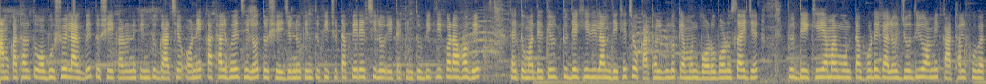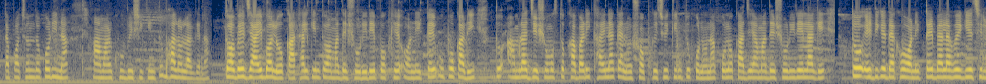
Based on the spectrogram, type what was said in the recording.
আম কাঁঠাল তো অবশ্যই লাগবে, তো সেই কারণে কিন্তু গাছে অনেক কাঁঠাল হয়েছিল, তো সেই জন্য কিন্তু কিছুটা পেরেছিল, এটা কিন্তু বিক্রি করা হবে। তাই তোমাদেরকেও একটু দেখিয়ে দিলাম, দেখেছ কাঁঠালগুলো কেমন বড় বড় সাইজের? তো দেখেই আমার মনটা ভরে গেল, যদিও আমি কাঁঠাল খুব একটা পছন্দ করি না আমার খুব বেশি কিন্তু ভালো লাগে না। তবে যাই বলো, কাঁঠাল কিন্তু আমাদের শরীরের পক্ষে অনেকটাই উপকারী। তো আমরা যে সমস্ত খাবারই খাই না কেন সব কিছুই কিন্তু কোনো না কোনো কাজে আমাদের শরীরে লাগে। তো এদিকে দেখো, অনেকটাই বেলা হয়ে গিয়েছিল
